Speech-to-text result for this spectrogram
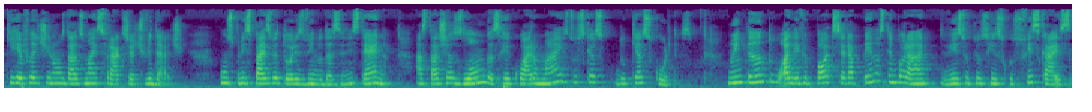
que refletiram os dados mais fracos de atividade. Com os principais vetores vindo da cena externa, as taxas longas recuaram mais do que as, do que as curtas. No entanto, o alívio pode ser apenas temporário, visto que os riscos fiscais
